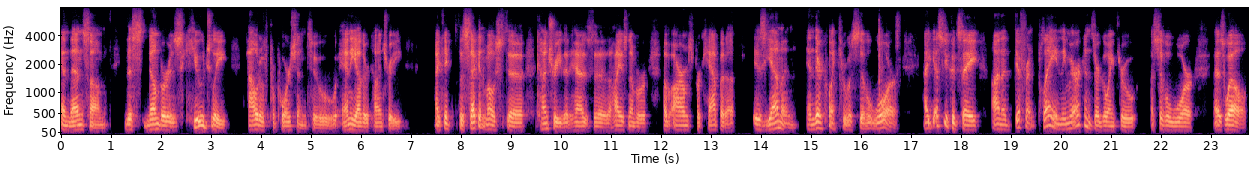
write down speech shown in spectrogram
and then some. This number is hugely out of proportion to any other country. I think the second most uh, country that has uh, the highest number of arms per capita is Yemen, and they're going through a civil war. I guess you could say on a different plane, the Americans are going through a civil war as well.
